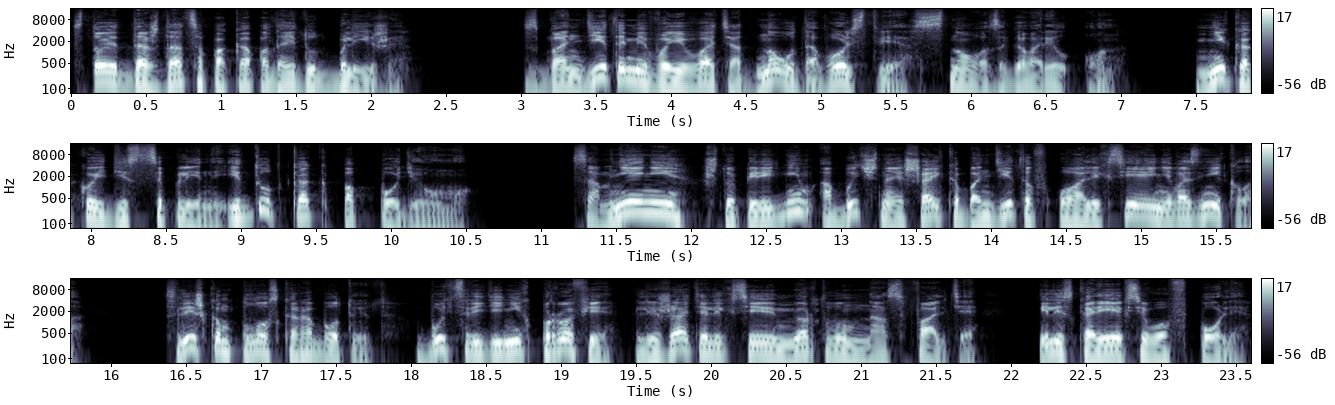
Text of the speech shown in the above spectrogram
Стоит дождаться, пока подойдут ближе. «С бандитами воевать одно удовольствие», — снова заговорил он. Никакой дисциплины, идут как по подиуму. Сомнений, что перед ним обычная шайка бандитов у Алексея не возникло. Слишком плоско работают. Будь среди них профи, лежать Алексею мертвым на асфальте или, скорее всего, в поле.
